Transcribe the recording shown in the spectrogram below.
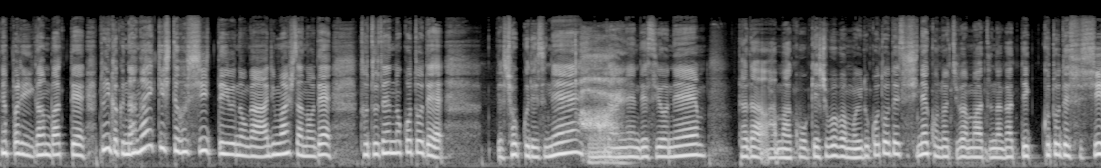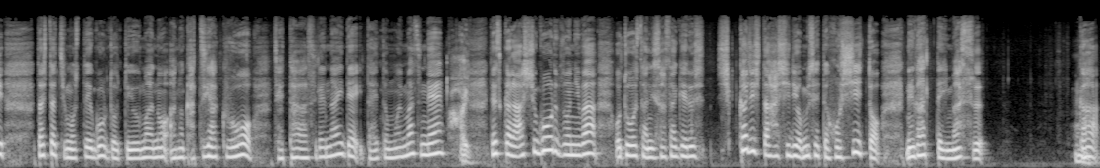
やっぱり頑張ってとにかく長生きしてほしいっていうのがありましたので突然のことでショックですね、残念ですよね。ただ、まあ、後継種牡馬もいることですしねこのうちはまあつながっていくことですし私たちもステイゴールドっていう馬のあの活躍を絶対忘れないでいたいと思いますね、はい、ですからアッシュゴールドにはお父さんに捧げるしっかりした走りを見せてほしいと願っていますが、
